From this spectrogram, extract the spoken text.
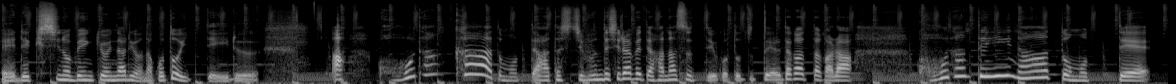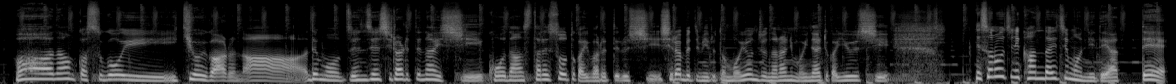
えー、歴史の勉強になるようなことを言っている。あ講談かと思って私自分で調べて話すっていうことをずっとやりたかったから講談っていいなと思ってあーなんかすごい勢いがあるな。でも全然知られてないし講談廃れそうとか言われてるし調べてみるともう47人もいないとか言うし。でそのうちに神田一門に出会って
